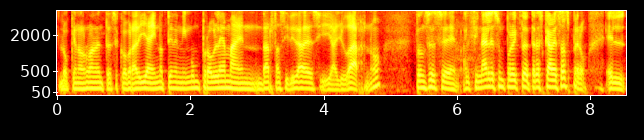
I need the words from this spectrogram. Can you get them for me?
lo que normalmente se cobraría y no tiene ningún problema en dar facilidades y ayudar, ¿no? Entonces, eh, al final es un proyecto de tres cabezas, pero el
